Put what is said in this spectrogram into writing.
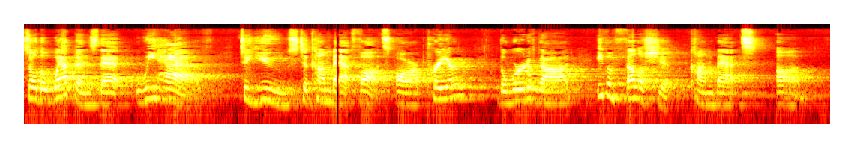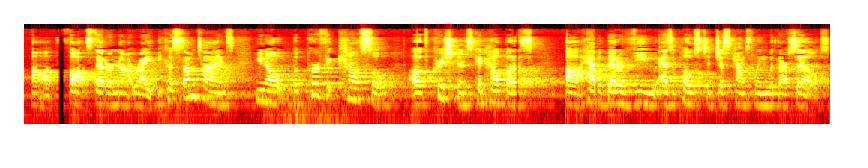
So the weapons that we have to use to combat thoughts are prayer, the word of God, even fellowship combats uh, uh, thoughts that are not right. Because sometimes you know the perfect counsel of christians can help us uh, have a better view as opposed to just counseling with ourselves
